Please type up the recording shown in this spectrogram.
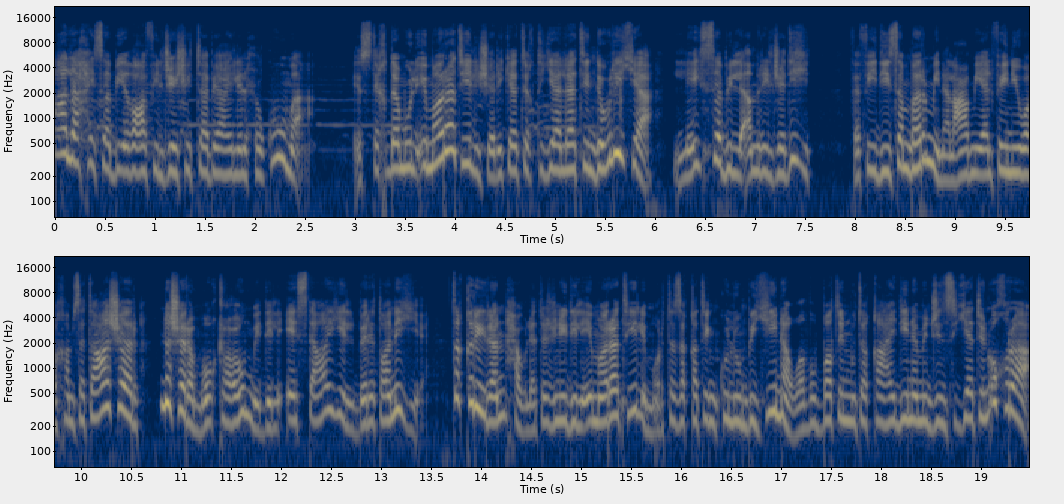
على حساب إضعاف الجيش التابع للحكومة. استخدام الإمارات لشركات اغتيالات دولية ليس بالأمر الجديد. ففي ديسمبر من العام 2015 نشر موقع ميدل إيست آي البريطاني تقريرا حول تجنيد الإمارات لمرتزقة كولومبيين وضباط متقاعدين من جنسيات أخرى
